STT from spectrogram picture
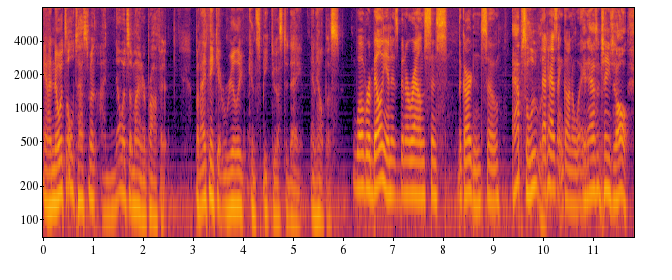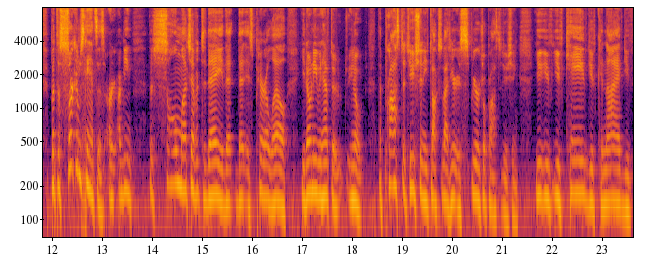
And I know it's Old Testament. I know it's a minor prophet but I think it really can speak to us today and help us. Well, rebellion has been around since the garden, so absolutely that hasn't gone away. It hasn't changed at all. But the circumstances are I mean, there's so much of it today that that is parallel. You don't even have to, you know, the prostitution he talks about here is spiritual prostitution. You, you've you've caved, you've connived, you've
